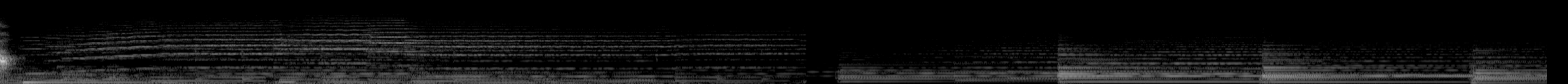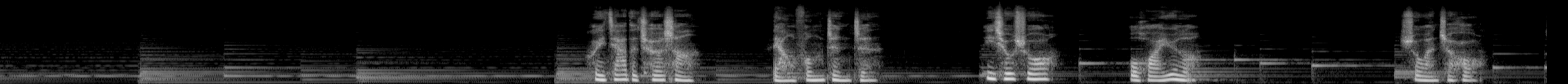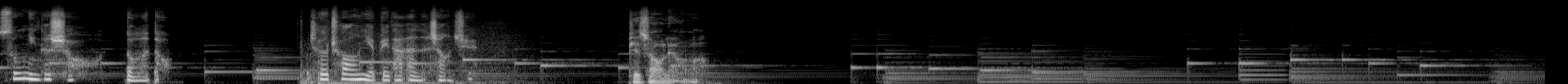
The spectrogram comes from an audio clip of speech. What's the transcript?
回家的车上，凉风阵阵。立秋说：“我怀孕了。”说完之后，苏明的手抖了抖，车窗也被他按了上去。别着凉了。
